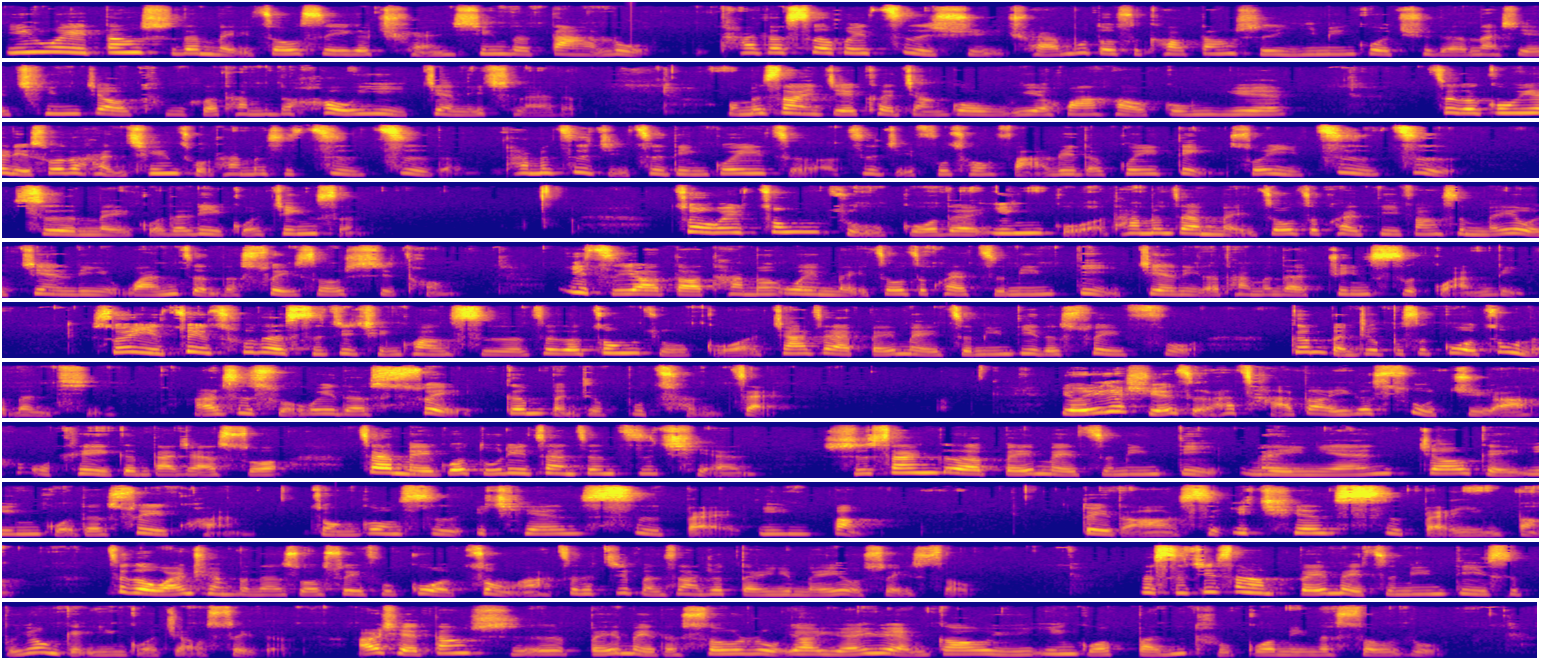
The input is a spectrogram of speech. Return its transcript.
因为当时的美洲是一个全新的大陆，它的社会秩序全部都是靠当时移民过去的那些清教徒和他们的后裔建立起来的。我们上一节课讲过《五月花号公约》，这个公约里说的很清楚，他们是自治的，他们自己制定规则，自己服从法律的规定，所以自治。是美国的立国精神。作为宗主国的英国，他们在美洲这块地方是没有建立完整的税收系统，一直要到他们为美洲这块殖民地建立了他们的军事管理。所以最初的实际情况是，这个宗主国加在北美殖民地的税负根本就不是过重的问题，而是所谓的税根本就不存在。有一个学者，他查到一个数据啊，我可以跟大家说，在美国独立战争之前，十三个北美殖民地每年交给英国的税款总共是一千四百英镑。对的啊，是一千四百英镑。这个完全不能说税负过重啊，这个基本上就等于没有税收。那实际上，北美殖民地是不用给英国交税的，而且当时北美的收入要远远高于英国本土国民的收入。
